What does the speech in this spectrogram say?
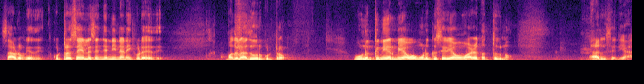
சாப்பிட முடியாது. குற்ற செயலில் செஞ்சு நீ நினைக்கக்கூடாது. முதல்ல அது ஒரு குற்றம். உனக்கு நேர்மையாகவும் உனக்கு சரியாகவும் வாழ கற்றுக்கணும் யாருக்கு சரியா?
